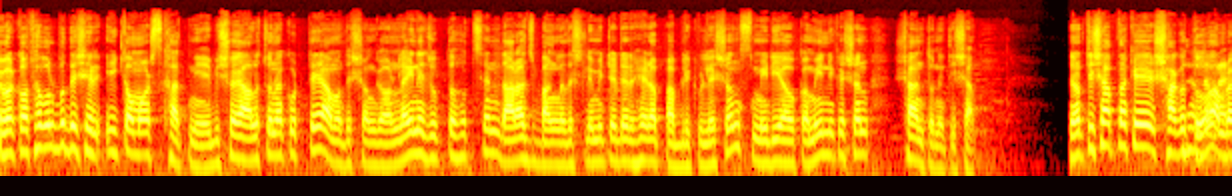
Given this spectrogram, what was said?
এবার কথা বলব দেশের ই কমার্স খাত নিয়ে। এ বিষয়ে আলোচনা করতে আমাদের সঙ্গে অনলাইনে যুক্ত হচ্ছেন দারাজ বাংলাদেশ লিমিটেডের head of public relations media ও কমিউনিকেশন শান্তনী তিশা। জনাব তিশা আপনাকে স্বাগত। আমরা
